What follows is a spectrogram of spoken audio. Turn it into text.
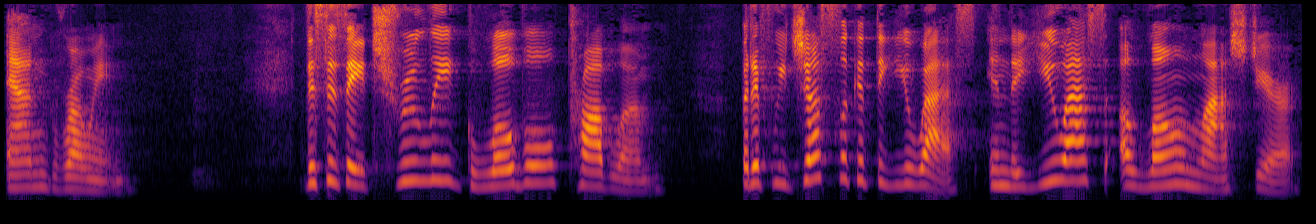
and growing. This is a truly global problem. But if we just look at the US, in the US alone last year,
